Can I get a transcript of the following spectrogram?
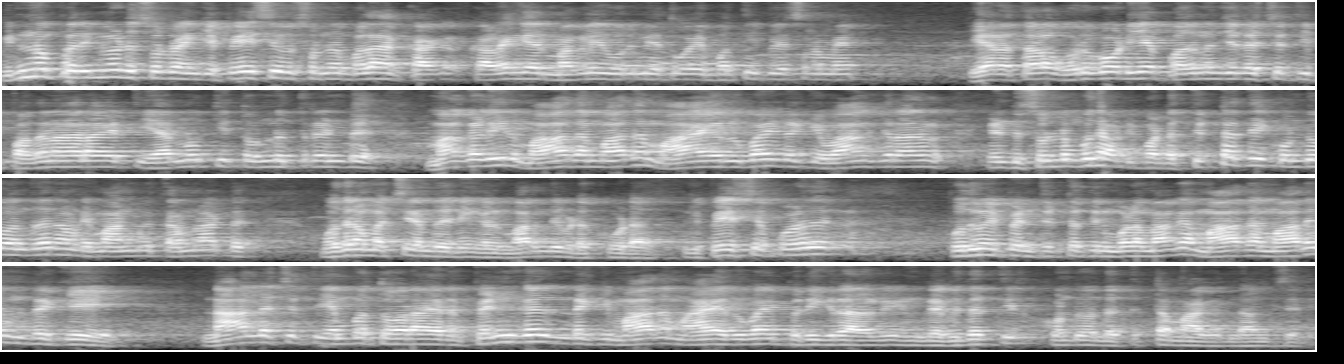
இன்னும் பெருமையோடு சொல்கிறேன் இங்கே பேசியவர் சொன்ன க- கலைஞர் மகளிர் உரிமை தொகையை பற்றி பேசுகிறோமே ஏறத்தாழ ஒரு கோடியே பதினஞ்சு லட்சத்தி பதினாறாயிரத்தி இரநூத்தி தொண்ணூற்றி ரெண்டு மகளிர் மாதம் மாதம் ஆயிரம் ரூபாய் இன்றைக்கு வாங்குகிறார்கள் என்று சொல்லும்போது அப்படிப்பட்ட திட்டத்தை கொண்டு வந்தது நம்முடைய மாண்பு தமிழ்நாட்டு முதலமைச்சர் என்பதை நீங்கள் மறந்துவிடக்கூடாது இங்கே பேசிய பொழுது புதுமை பெண் திட்டத்தின் மூலமாக மாதம் மாதம் இன்றைக்கு நாலு லட்சத்தி எண்பத்தோராயிரம் பெண்கள் இன்றைக்கு மாதம் ஆயிரம் ரூபாய் பெறுகிறார்கள் என்ற விதத்தில் கொண்டு வந்த திட்டமாக இருந்தாலும் சரி.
